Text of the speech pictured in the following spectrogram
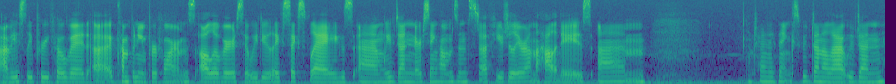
obviously pre-COVID, uh, company performs all over. So we do like Six Flags. Um, we've done nursing homes and stuff usually around the holidays. Um, I'm trying to think. 'cause we've done a lot. We've done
